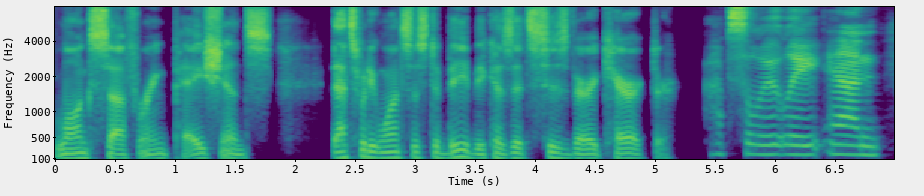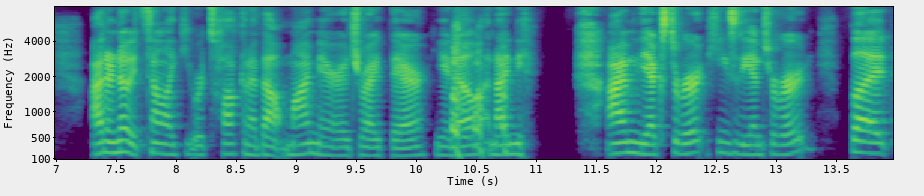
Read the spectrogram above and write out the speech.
long suffering, patience. That's what He wants us to be because it's His very character. Absolutely. And I don't know, it sounded like you were talking about my marriage right there, you know, and I I'm the extrovert, he's the introvert, but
